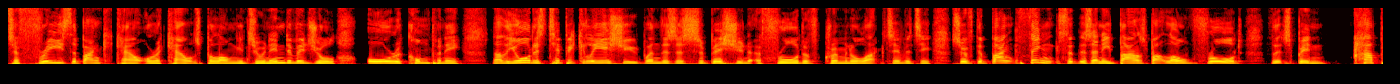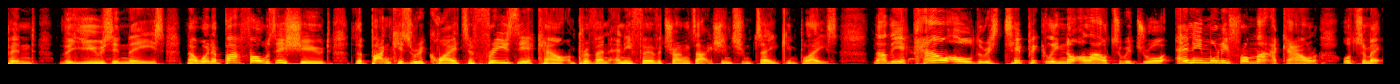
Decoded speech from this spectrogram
to freeze the bank account or accounts belonging to an individual or a company company. Now, the order is typically issued when there's a suspicion of fraud of criminal activity. So, if the bank thinks that there's any bounce back loan fraud that's been happened, they're using these. Now, when a BAFO is issued, the bank is required to freeze the account and prevent any further transactions from taking place. Now, the account holder is typically not allowed to withdraw any money from that account or to make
